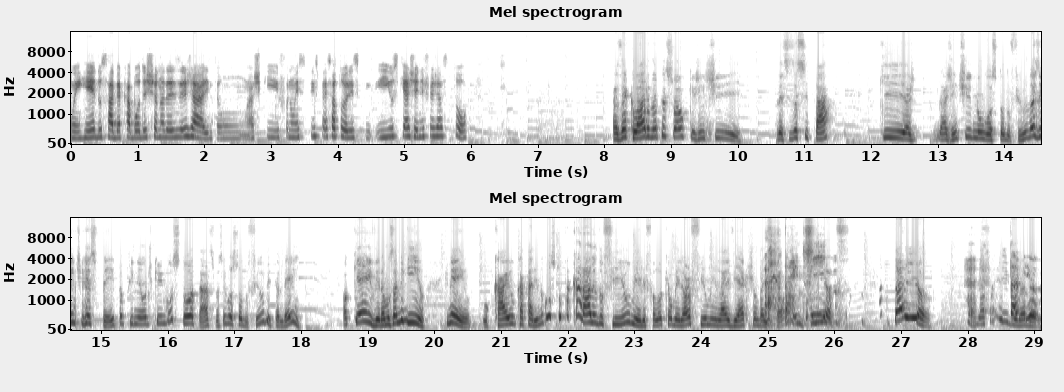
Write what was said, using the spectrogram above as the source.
um enredo, sabe, acabou deixando a desejar. Então, acho que foram esses principais fatores. E os que a Jennifer já citou. Mas é claro, né, pessoal, que a gente precisa citar que a gente não gostou do filme, mas a gente respeita a opinião de quem gostou, tá? Se você gostou do filme também, ok, viramos amiguinho. Que nem o Caio Catarino gostou pra caralho do filme, ele falou que é o melhor filme em live action da história. Tá aí, ó. Nosso amigo, Tá né, vivo? velho?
